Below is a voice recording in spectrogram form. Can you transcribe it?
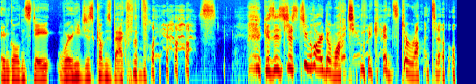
in Golden State where he just comes back for the playoffs. Because it's just too hard to watch him against Toronto.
